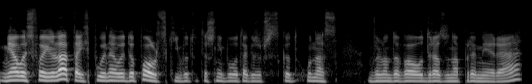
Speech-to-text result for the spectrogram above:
miały swoje lata i spłynęły do Polski, bo to też nie było tak, że wszystko u nas wylądowało od razu na premierę,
